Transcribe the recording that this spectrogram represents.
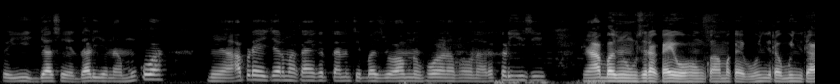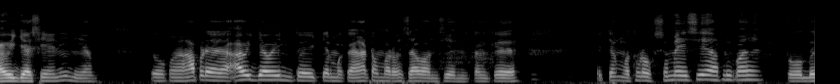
તો એ જશે દાળીએના મૂકવા. ને આપણે અત્યારમાં કાંઈ કરતા નથી. બસ જો આમને ફોળાના ફોળાના રખડીએ છીએ. ને આ બાજુ હું જરાક આવ્યો હું કે આમાં કાંઈ ભૂંજરા ભૂંજરા આવી જશે નહીં ને એમ. તો પણ આપણે આવી ગયા ને તો અત્યારમાં કાંઈ આંટો મારવા જવાનું છે નહીં. કારણ કે અત્યારમાં થોડોક સમય છે આપણી પાસે, તો બે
